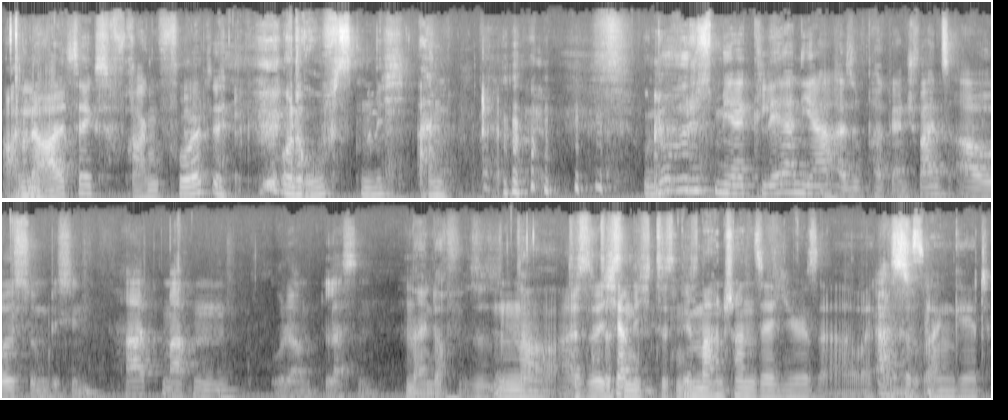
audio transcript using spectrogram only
Analsex Frankfurt. und rufst mich an. Und du würdest mir erklären, ja, also pack deinen Schwanz aus, so ein bisschen hart machen oder lassen. Nein, doch. das- No, das- also das ich hab, nicht, das wir nicht. machen schon seriöse Arbeit, was so. das angeht.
